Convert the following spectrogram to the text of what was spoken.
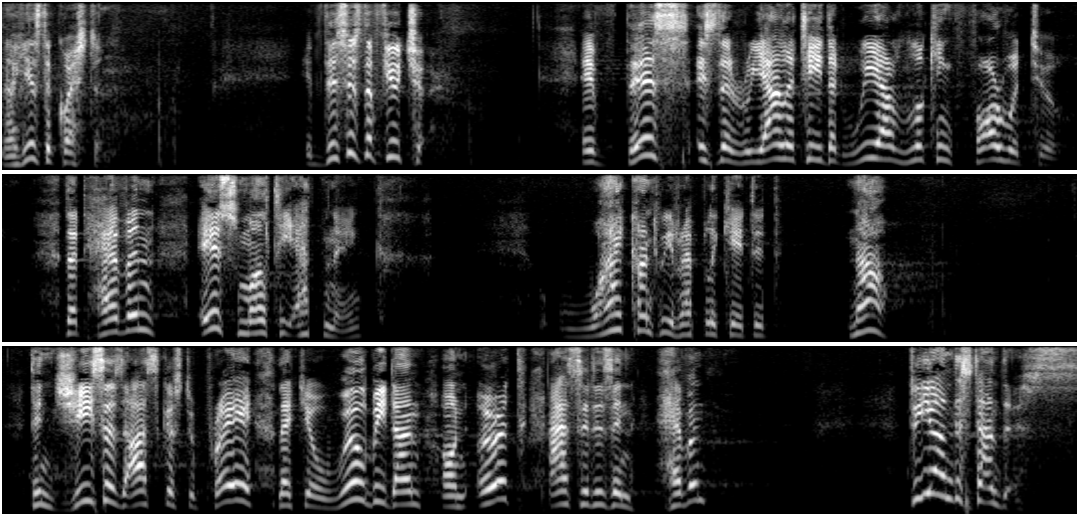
Now, here's the question if this is the future, if this is the reality that we are looking forward to, that heaven is multi ethnic, why can't we replicate it now? Then Jesus asked us to pray, let your will be done on earth as it is in heaven. Do you understand this?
